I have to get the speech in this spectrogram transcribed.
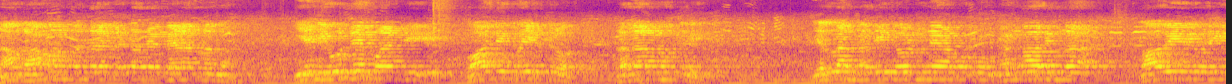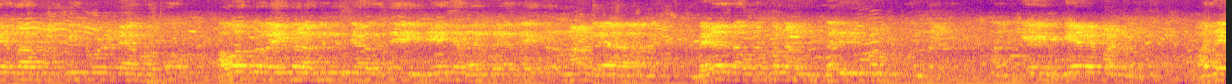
ನಾವು ರಾಮ ಮಂದಿರ ಕಟ್ಟೋದೇ ಬೇಡ ಅನ್ನಲ್ಲ ಏನು ಇವ್ರದೇ ಪಾರ್ಟಿ ವಾಜಪೇಯಿ ಇದ್ರು ಪ್ರಧಾನಮಂತ್ರಿ. ಎಲ್ಲ ನದಿ ಜೋಡಣೆ ಆಗಬೇಕು, ಗಂಗಾದಿಂದ ಕಾವೇರಿವರೆಗೆ ಎಲ್ಲ ಜೋಡಣೆ ಆಗಬೇಕು. ಅವತ್ತು ರೈತರ ಅಭಿವೃದ್ಧಿ ಆಗುತ್ತೆ. ಈ ದೇಶದ ರೈತರ ನಾಡ ಬೆಳೆದ ಉತ್ಪನ್ನಗಳನ್ನು ಖರೀದಿ ಮಾಡಬೇಕು ಅಂತ ಅದಕ್ಕೆ ಕೇಳೆ ಮಾಡಿದ್ರು. ಅದೇ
